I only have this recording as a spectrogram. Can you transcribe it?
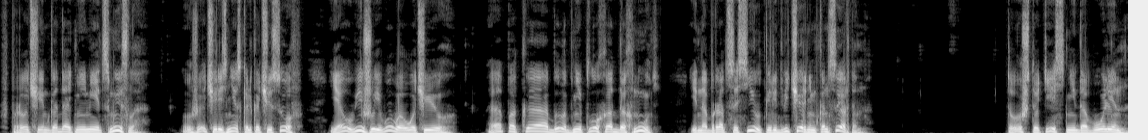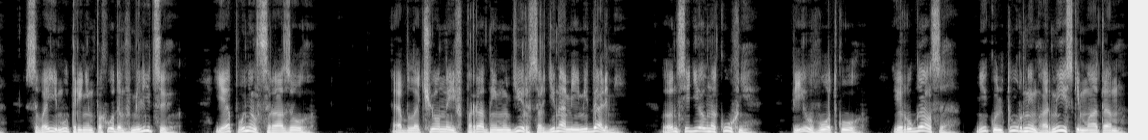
Впрочем, гадать не имеет смысла. Уже через несколько часов я увижу его воочию. А пока было бы неплохо отдохнуть и набраться сил перед вечерним концертом. То, что тесть недоволен своим утренним походом в милицию, я понял сразу. Облаченный в парадный мундир с орденами и медалями, он сидел на кухне, пил водку и ругался некультурным армейским матом.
